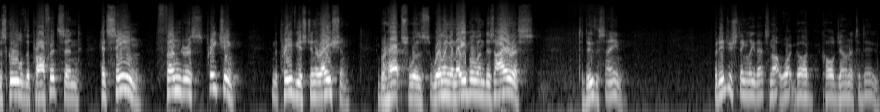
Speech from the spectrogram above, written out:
the school of the prophets and had seen thunderous preaching in the previous generation and perhaps was willing and able and desirous to do the same. But interestingly, that's not what God called Jonah to do.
